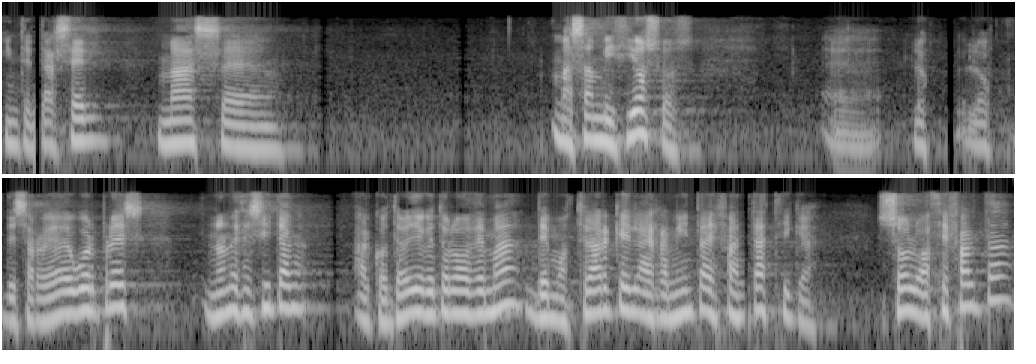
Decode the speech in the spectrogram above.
intentar ser más... Eh, más ambiciosos. Eh, los, desarrolladores de WordPress no necesitan, al contrario que todos los demás, demostrar que la herramienta es fantástica. Solo hace falta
